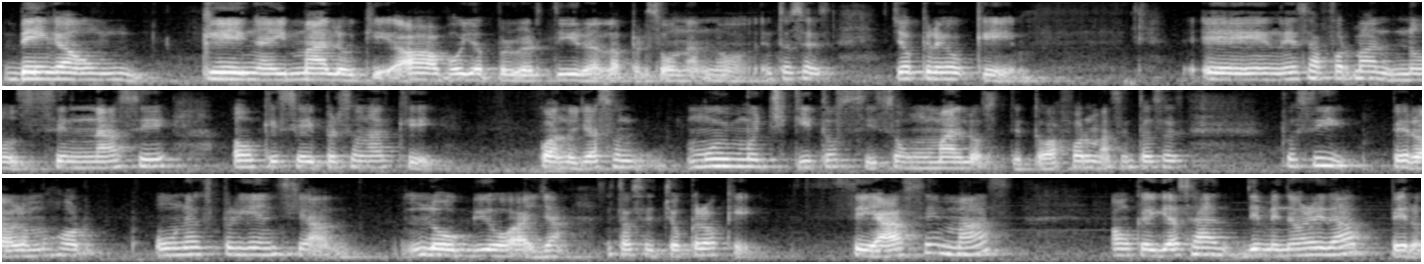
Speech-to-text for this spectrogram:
venga un gen ahí malo que, ah, voy a pervertir a la persona, no. Entonces yo creo que en esa forma no se nace, aunque sí hay personas que cuando ya son muy, muy chiquitos, sí son malos de todas formas. Entonces, pues sí, pero a lo mejor una experiencia lo vio allá. Entonces yo creo que se hace más, aunque ya sea de menor edad, pero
